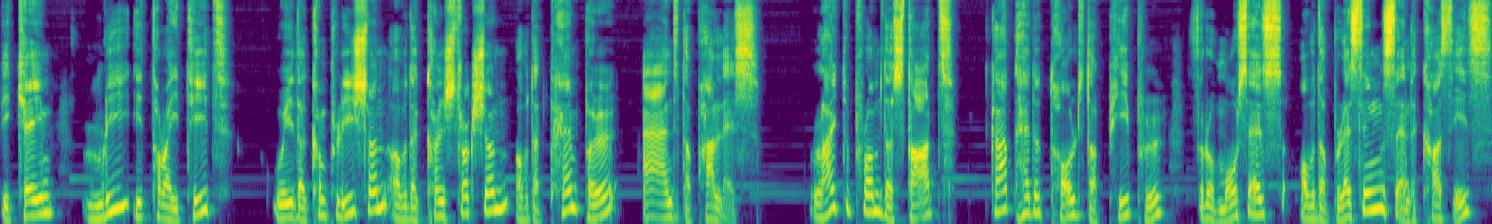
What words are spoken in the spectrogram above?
became reiterated with the completion of the construction of the temple and the palace. Right from the start, God had told the people through Moses of the blessings and curses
